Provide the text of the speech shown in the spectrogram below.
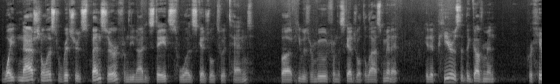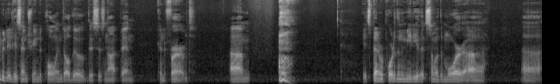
white nationalist Richard Spencer from the United States was scheduled to attend, but he was removed from the schedule at the last minute. It appears that the government prohibited his entry into Poland, although this has not been confirmed. Um, it's been reported in the media that some of the more uh, uh,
